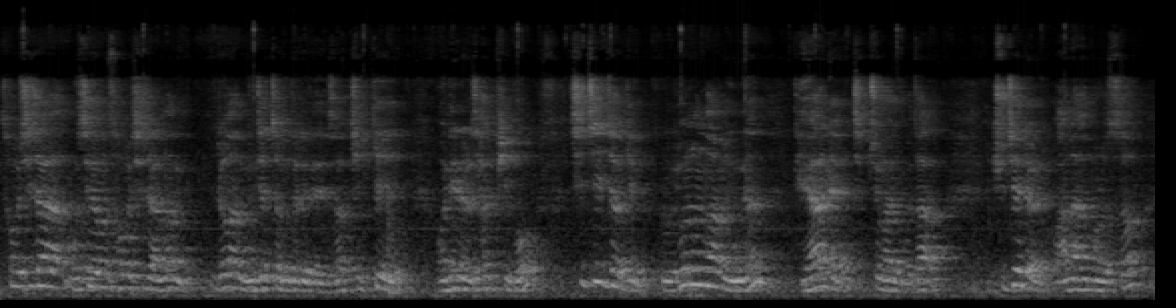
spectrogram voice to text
서울시장 오세훈 서울시장은 이러한 문제점들에 대해서 깊게 원인을 살피고 실질적인 그리고 효능감 있는 대안에 집중하기보다 규제를 완화함으로써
